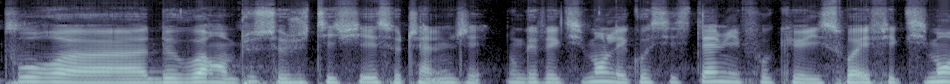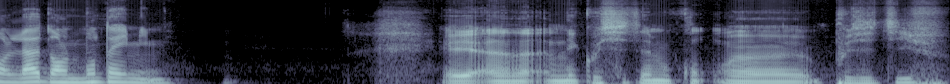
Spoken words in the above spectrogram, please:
pour devoir en plus se justifier, se challenger. Donc effectivement, l'écosystème, il faut qu'il soit effectivement là dans le bon timing. Et un, écosystème positif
